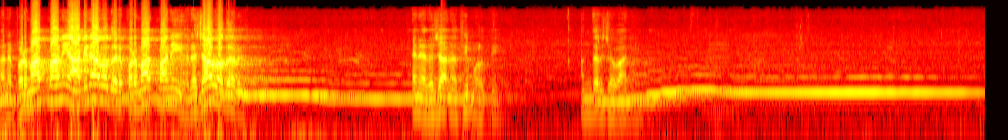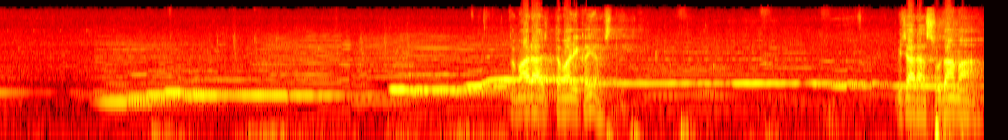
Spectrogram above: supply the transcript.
અને પરમાત્માની આજ્ઞા વગર, પરમાત્માની રજા વગર એને રજા નથી મળતી. અંદર જવાની. મહારાજ, તમારી કઈ હસ્તી? બિચારા સુદામા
